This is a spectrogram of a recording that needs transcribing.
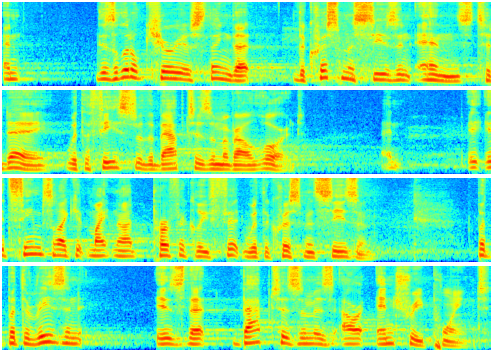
And there's a little curious thing that the Christmas season ends today with the feast of the baptism of our Lord And it seems like it might not perfectly fit with the Christmas season. But, but the reason is that baptism is our entry point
